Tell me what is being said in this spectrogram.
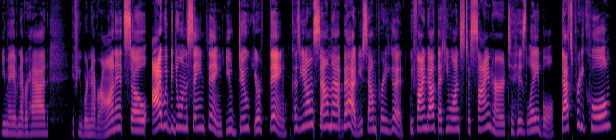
you may have never had if you were never on it. So I would be doing the same thing. You do your thing because you don't sound that bad. You sound pretty good. We find out that he wants to sign her to his label. That's pretty cool.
